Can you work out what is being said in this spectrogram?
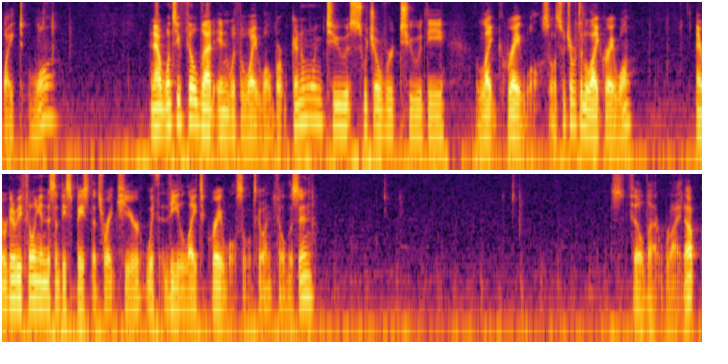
white wool. Now, once you fill that in with the white wool, we're going to switch over to the light gray wool. So let's switch over to the light gray wool. And we're going to be filling in this empty space that's right here with the light gray wool. So let's go ahead and fill this in. Just fill that right up.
